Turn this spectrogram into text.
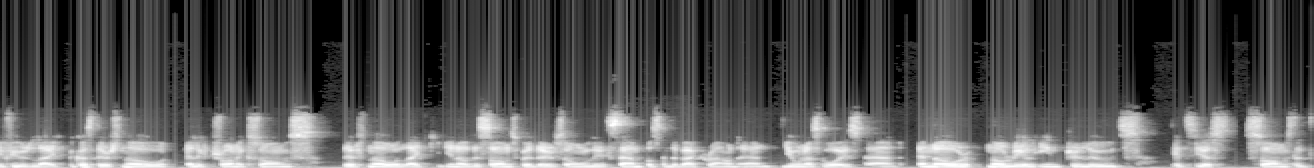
if you would like, because there's no electronic songs. There's no like you know the songs where there's only samples in the background and Jonas' voice and and no no real interludes. It's just songs that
